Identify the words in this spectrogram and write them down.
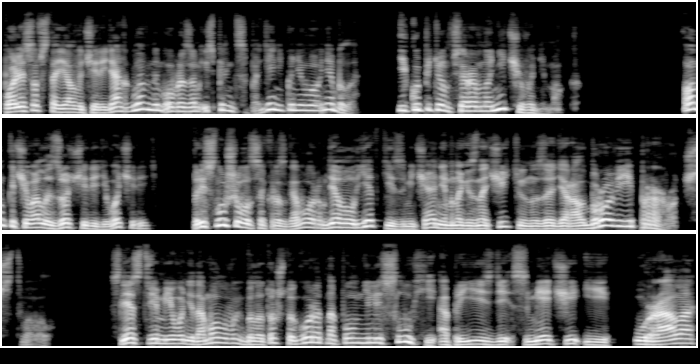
Полисов стоял в очередях главным образом из принципа. Денег у него не было, и купить он все равно ничего не мог. Он кочевал из очереди в очередь, прислушивался к разговорам, делал едкие замечания, многозначительно задирал брови и пророчествовал. Следствием его недомолвок было то, что город наполнили слухи о приезде Смечи и Урала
